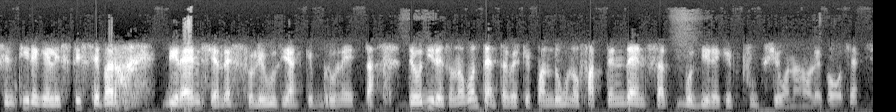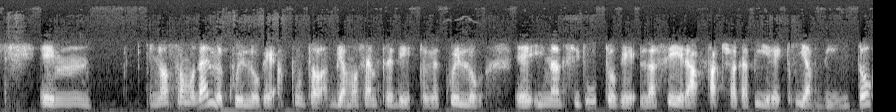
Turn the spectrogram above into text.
sentire che le stesse parole di Renzi adesso le usi anche Brunetta. Devo dire sono contenta perché quando uno fa tendenza vuol dire che funzionano le cose. E, ehm, il nostro modello è quello che appunto abbiamo sempre detto, che è quello eh, innanzitutto che la sera faccia capire chi ha vinto,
